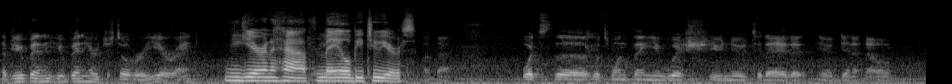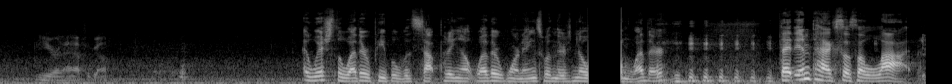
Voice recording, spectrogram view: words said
Have you been you've been here just over a year, right? A year and a half. May Yeah. will be two years. Okay. What's the what's one thing you wish you knew today that you didn't know a year and a half ago? I wish the weather people would stop putting out weather warnings when there's no weather. that impacts us a lot.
